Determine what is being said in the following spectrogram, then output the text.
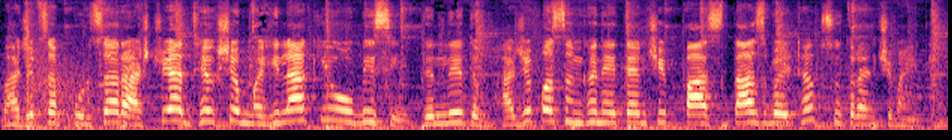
भाजपचा पुढचा राष्ट्रीय अध्यक्ष महिला की ओबीसी? दिल्लीत भाजप संघ नेत्यांची पाच तास बैठक सूत्रांची माहिती.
